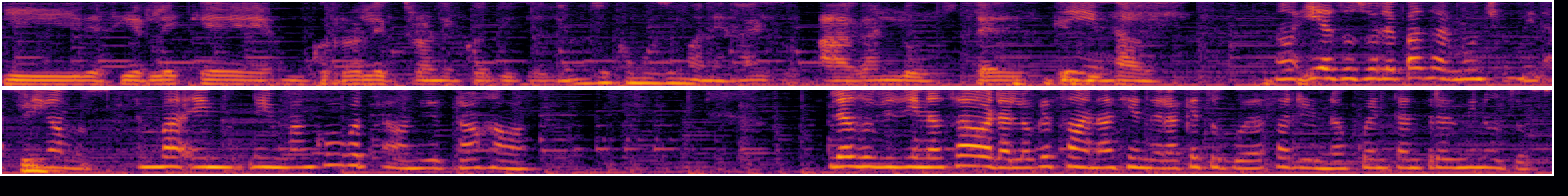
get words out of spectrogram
y decirle que un correo electrónico dice, yo no sé cómo se maneja eso, háganlo ustedes que Sí. sí saben. ¿No? Y eso suele pasar mucho. Mira, Sí. digamos, en, en, en Banco Bogotá, donde yo trabajaba, las oficinas ahora lo que estaban haciendo era que tú podías abrir una cuenta en tres minutos.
